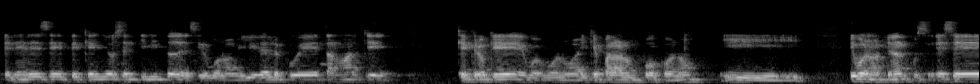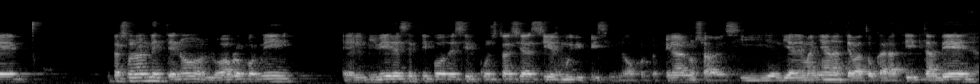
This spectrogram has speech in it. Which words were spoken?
tener ese pequeño sentimiento de decir, bueno, a mi líder le fue tan mal que, que creo que, bueno, hay que parar un poco, ¿no? Y, y bueno, al final, pues ese, personalmente, ¿no? Lo hablo por mí, el vivir ese tipo de circunstancias sí es muy difícil, ¿no? Porque al final no sabes si el día de mañana te va a tocar a ti también,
